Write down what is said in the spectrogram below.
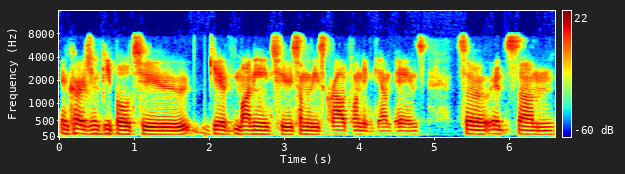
encouraging people to give money to some of these crowdfunding campaigns. So it's um,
